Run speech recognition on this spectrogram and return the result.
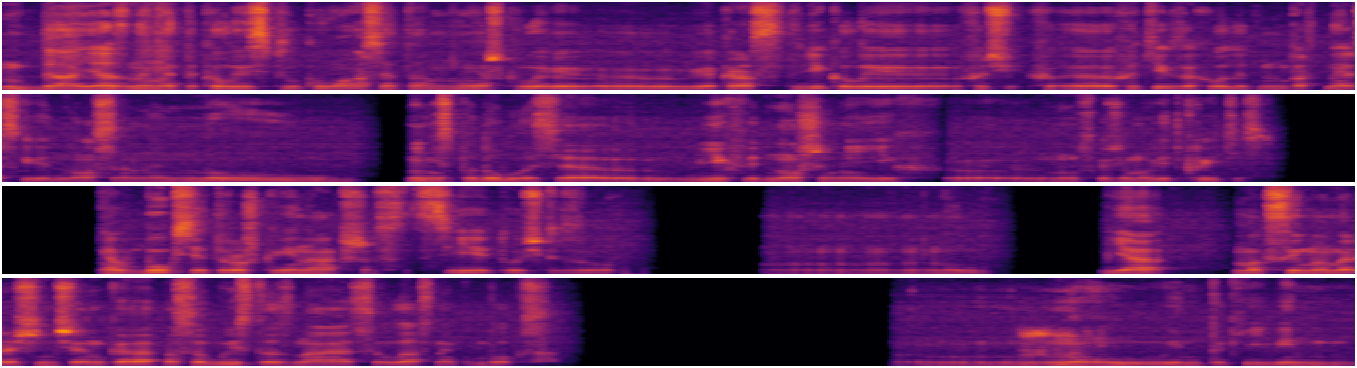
Да, я з ними колись спілкувався там. Ну я ж коли е, якраз тоді, коли хоч, е, хотів заходити на партнерські відносини. Ну мені сподобалося їх відношення, їх, е, ну скажімо, відкритість. А в боксі трошки інакше з цієї точки зору. Ну, я Максима Мерещенченка особисто знаю, це власник боксу. Ну, такий, він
